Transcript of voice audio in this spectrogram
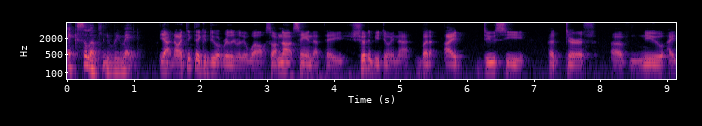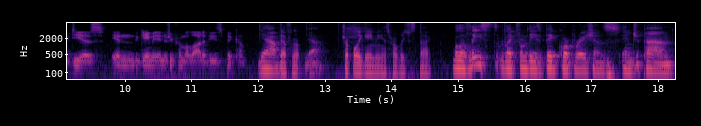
Excellently remade. Yeah, no, I think they could do it really, really well. So I'm not saying that they shouldn't be doing that, but I do see a dearth of new ideas in the gaming industry from a lot of these big companies. Yeah. definitely, Yeah. AAA gaming has probably just died. Well, at least, like, from these big corporations in Japan,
